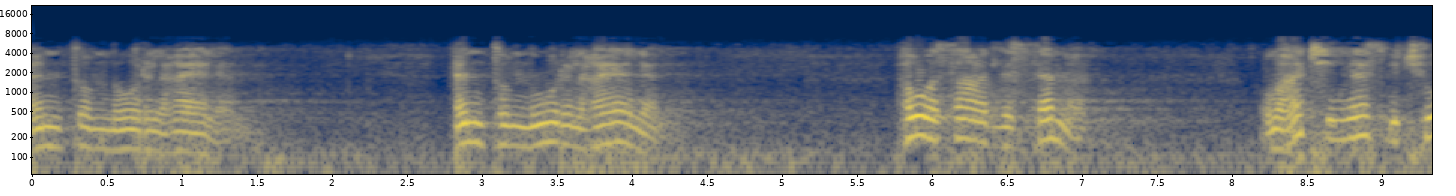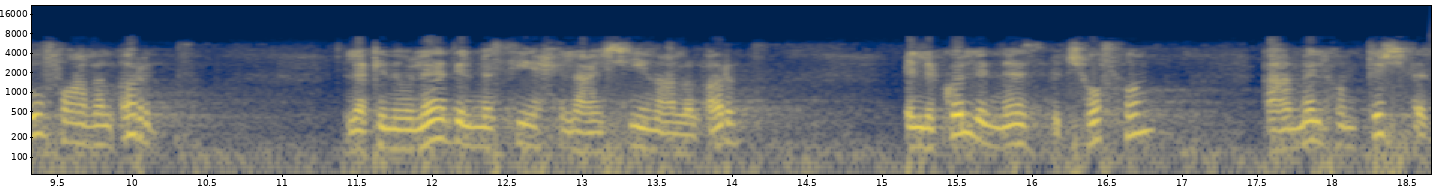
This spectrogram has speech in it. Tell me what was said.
أنتم نور العالم. أنتم نور العالم. هو صعد للسماء وما عادش الناس بتشوفه على الأرض. لكن ولاد المسيح اللي عايشين على الأرض اللي كل الناس بتشوفهم أعمالهم تشهد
